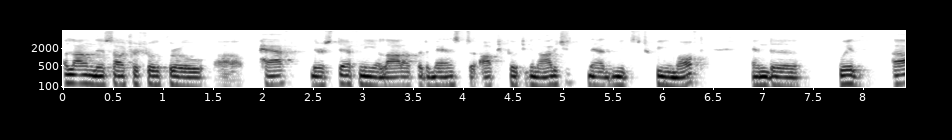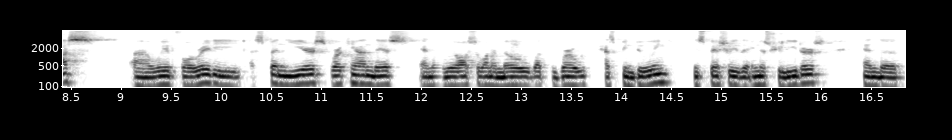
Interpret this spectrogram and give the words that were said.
along this ultra short throw uh, path, there's definitely a lot of advanced optical technology that needs to be involved, and uh, with us. Uh, we've already spent years working on this, and we also want to know what the world has been doing, especially the industry leaders. And uh,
